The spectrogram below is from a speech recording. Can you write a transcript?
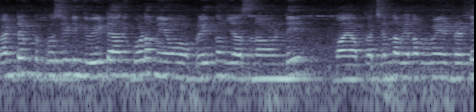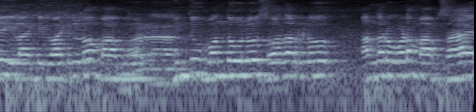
కంటెంప్ట్ ప్రొసీడింగ్ వేయడానికి కూడా మేము ప్రయత్నం చేస్తున్నామండి. మా యొక్క చిన్న వినపం ఏంటంటే ఇలాంటి వాటిల్లో మాకు హిందూ బంధువులు సోదరులు అందరూ కూడా మాకు సహాయ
